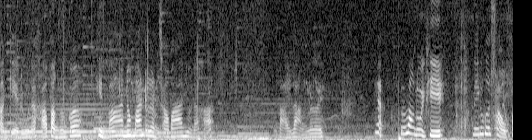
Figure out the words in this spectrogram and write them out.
สังเกตดูนะคะ ฝั่งนู้นก็เห็นบ้านนอกบ้านเรือนชาวบ้านอยู่นะคะ หลายหลังเลย เนี่ยลองดูอีกที นี่ก็คือเสาไฟ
